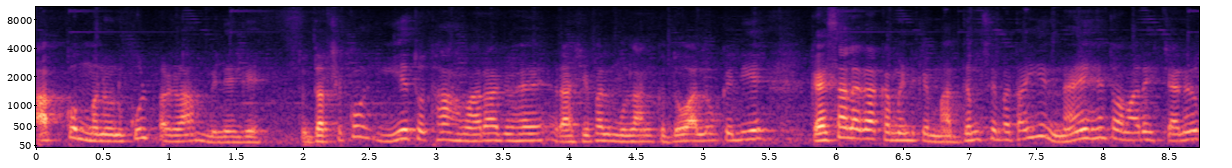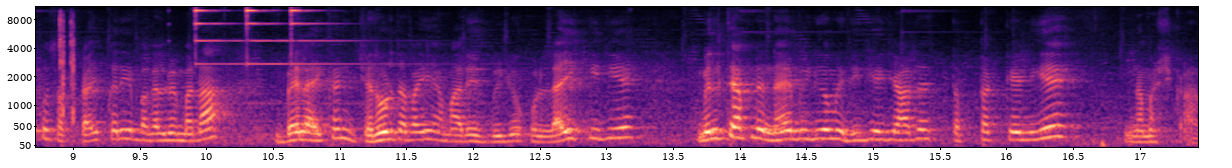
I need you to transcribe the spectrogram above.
आपको मनोनुकूल परिणाम मिलेंगे। तो दर्शकों, ये तो था हमारा जो है राशिफल मूलांक दो वालों के लिए। कैसा लगा कमेंट के माध्यम से बताइए। नए हैं तो हमारे इस चैनल को सब्सक्राइब करिए, बगल में बना बेल आइकन ज़रूर दबाइए। हमारे इस वीडियो को लाइक कीजिए। मिलते अपने नए वीडियो में। दीजिए इजाज़त। तब तक के लिए नमस्कार।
